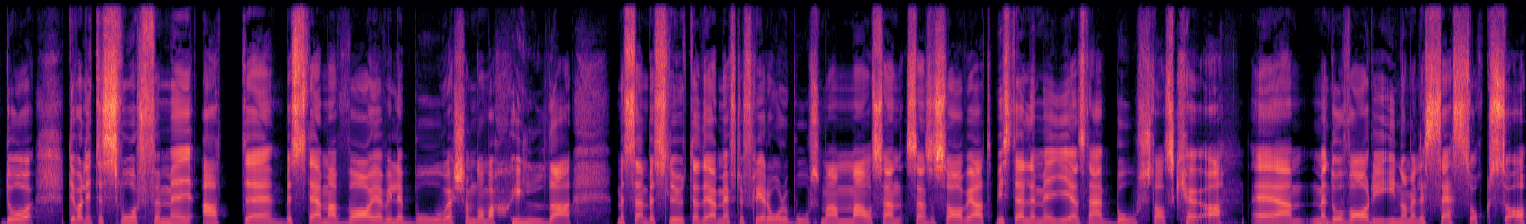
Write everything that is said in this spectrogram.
då, det var lite svårt för mig att Eh, bestämma var jag ville bo eftersom de var skilda. Men sen beslutade jag mig efter flera år att bo hos mamma. Och sen, sen så sa vi att vi ställer mig i en sån här bostadskö. Eh, men då var det ju inom LSS också.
